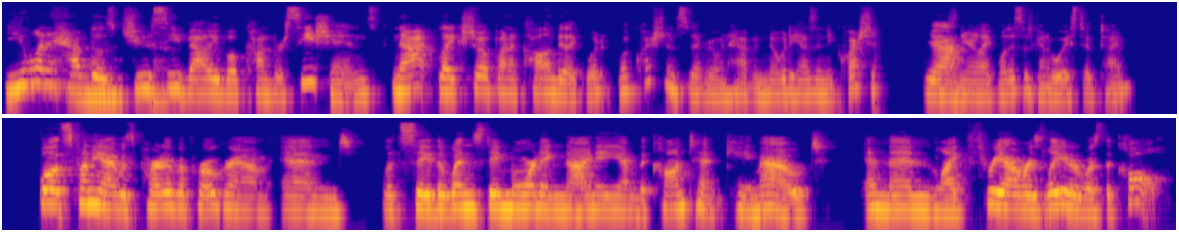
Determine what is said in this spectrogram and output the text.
you want to have those mm-hmm. juicy valuable conversations not like show up on a call and be like what what questions does everyone have and nobody has any questions yeah and you're like well this is kind of a waste of time well, it's funny. I was part of a program, and let's say the Wednesday morning, 9 a.m., the content came out. And then, like three hours later, was the call.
